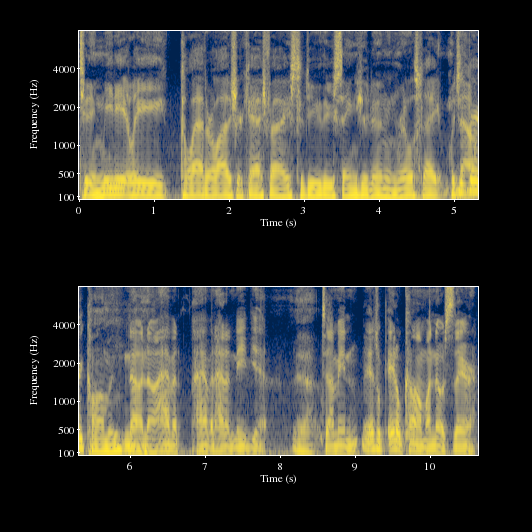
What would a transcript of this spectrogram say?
to immediately collateralize your cash values to do these things you're doing in real estate, which No. is very common. no, no, I haven't, I haven't had a need yet. Yeah. To, I mean, it'll it'll come. I know it's there.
